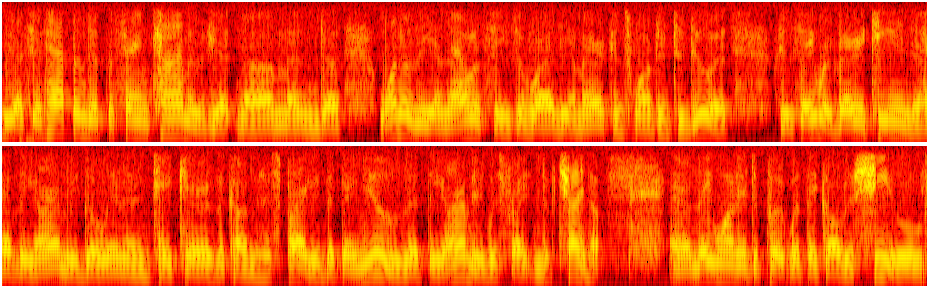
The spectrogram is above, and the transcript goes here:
Yes, it happened at the same time as Vietnam, and uh, one of the analyses of why the Americans wanted to do it, because they were very keen to have the army go in and take care of the Communist Party, but they knew that the army was frightened of China. And they wanted to put what they called a shield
